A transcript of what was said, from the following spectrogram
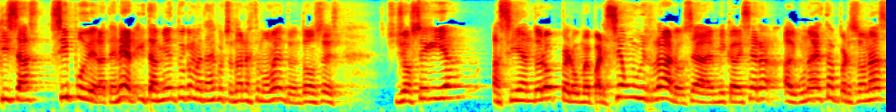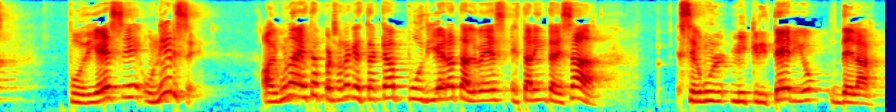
quizás sí pudiera tener. Y también tú que me estás escuchando en este momento. Entonces, yo seguía haciéndolo, pero me parecía muy raro. O sea, en mi cabeza era alguna de estas personas pudiese unirse. Alguna de estas personas que está acá pudiera tal vez estar interesada. Según mi criterio de la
